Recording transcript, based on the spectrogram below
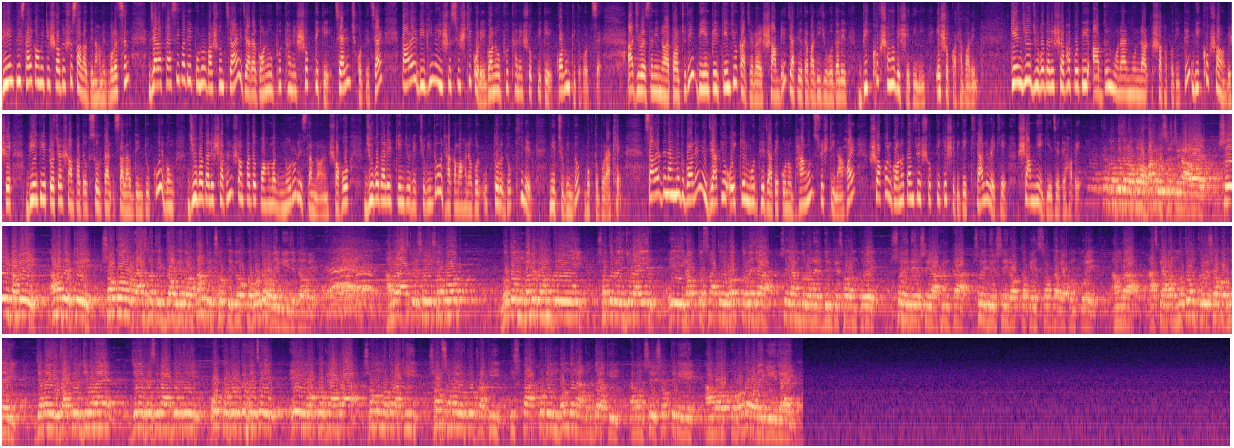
BNP স্থায়ী কমিটির সদস্য সালাউদ্দিন আহমেদ বলেছেন, যারা ফ্যাসিবাদে পুনর্বাসন চায়, যারা গণ অভ্যুত্থানের শক্তিকে চ্যালেঞ্জ করতে চায়, তারাই বিভিন্ন ইস্যু সৃষ্টি করে গণ অভ্যুত্থানের শক্তিকে কলঙ্কিত করছে। আজ রাজধানীর নয়াপল্টনে বিএনপির কেন্দ্রীয় কার্যালয়ের সামনে জাতীয়তাবাদী যুবদলের বিক্ষোভ সমাবেশে তিনি এসব কথা বলেন। কেন্দ্রীয় যুবদলের সভাপতি আব্দুল মোনায়েম মুন্নার সভাপতিত্বে বিক্ষোভ সমাবেশে বিএনপির প্রচার সম্পাদক সুলতান সালাউদ্দিন টুকু এবং যুবদলের সাধারণ সম্পাদক মোহাম্মদ নুরুল ইসলাম নয়ন সহ যুবদলের কেন্দ্রীয় নেতৃবৃন্দ ও ঢাকা মহানগর উত্তর ও দক্ষিণের নেতৃবৃন্দ বক্তব্য রাখেন। সালাউদ্দিন আহমেদ বলেন, জাতীয় ঐক্যের মধ্যে যাতে কোনো ভাঙন সৃষ্টি না হয়, সকল গণতান্ত্রিক শক্তিকে সেদিকে খেয়াল রেখে সামনে এগিয়ে যেতে হবে। ঐক্যের মধ্যে যেন কোনো ফাটল সৃষ্টি না হয়, সেইভাবে আমাদেরকে সকল রাজনৈতিক দলকে গণতান্ত্রিক শক্তিকে ঐক্যবদ্ধভাবে এগিয়ে যেতে হবে। আমরা আজকে সেই শপথ নতুন ভাবে গ্রহণ করে এই সতেরোই জুলাইয়ের এই রক্তস্নাত রক্ত ভেজা সেই আন্দোলনের দিনকে স্মরণ করে শহীদের সেই আকাঙ্ক্ষা, শহীদের সেই রক্তকে শ্রদ্ধা জ্ঞাপন করে আমরা আজকে আবার নতুন করে শপথ নেই। যেন এই জাতির জীবনে যে ফেসিবাদ বিরোধী ঐক্য গড়তে হয়েছে। এই ঐক্যকে আমরা সমুন্নত রাখি সব সময় অটুট রাখি, ইস্পাত, কঠিন বন্ধনে আবদ্ধ রাখি এবং সেই শক্তি নিয়ে আমরা ঐক্যবদ্ধভাবে এগিয়ে যাই।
